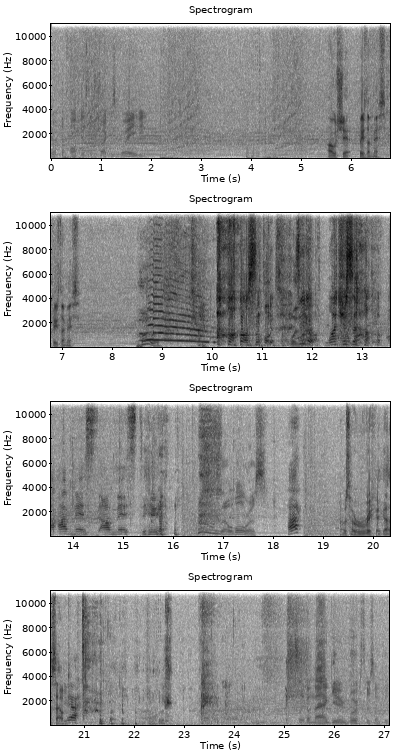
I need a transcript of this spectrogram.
What the fuck is this track is wavy? Oh shit! Please don't miss. Please don't miss. Oh, Seagull. was Seagull, watch yourself. I, I missed. I missed, dude. Is that a walrus? huh? That was horrific. That sound. Yeah. It's like a man giving birth or something.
